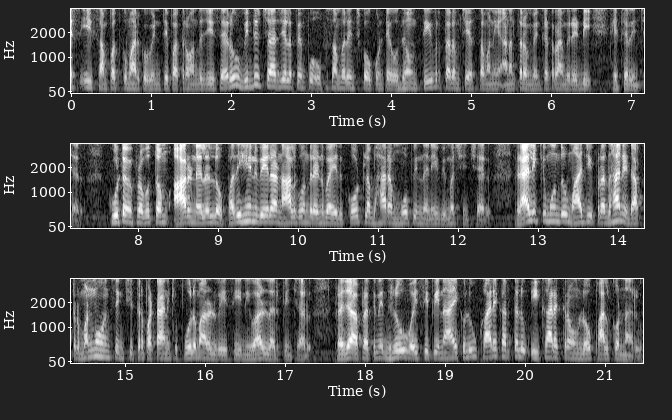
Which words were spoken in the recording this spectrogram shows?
ఎస్ఈ సంపత్ కుమార్కు వినతి పత్రం అందజేశారు. విద్యుత్ ఛార్జీల పెంపు ఉపసంహరించుకోకుంటే ఉదయం తీవ్రతరం చేస్తామని అనంతరం వెంకటరామిరెడ్డి హెచ్చరించారు. కూటమి ప్రభుత్వం ఆరు నెలల్లో పదిహేను వేల నాలుగు వందల ఎనభై ఐదు కోట్ల భారం మోపిందని విమర్శించారు. ర్యాలీకి ముందు మాజీ ప్రధాని డాక్టర్ మన్మోహన్ సింగ్ చిత్రపటానికి పూలమాలలు వేసి నివాళులర్పించారు. ప్రజాప్రతినిధులు వైసీపీ నాయకులు కార్యకర్తలు ఈ కార్యక్రమంలో పాల్గొన్నారు.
